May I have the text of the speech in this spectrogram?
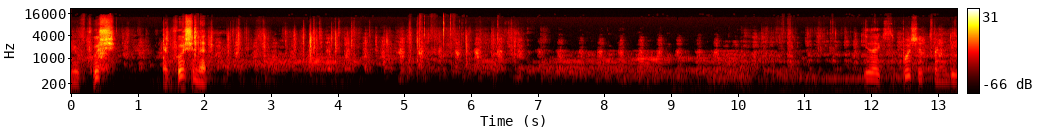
You're push, you're pushing it. He likes to push it, Brandi.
